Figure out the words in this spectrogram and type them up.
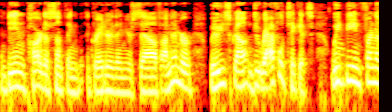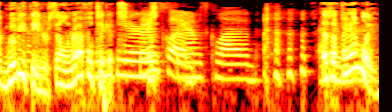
and being part of something greater than yourself. I remember we used to go out and do raffle tickets. We'd be in front of movie theaters selling raffle Movie tickets theaters, Sam's Club. Sam's Club, as a family.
